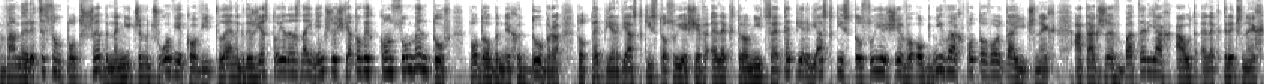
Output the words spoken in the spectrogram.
w Ameryce są potrzebne niczym człowiekowi tlen, gdyż jest to jeden z największych światowych konsumentów podobnych dóbr. To te pierwiastki stosuje się w elektronice, te pierwiastki stosuje się w ogniwach fotowoltaicznych, a także w bateriach aut elektrycznych,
